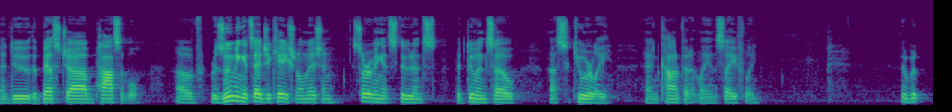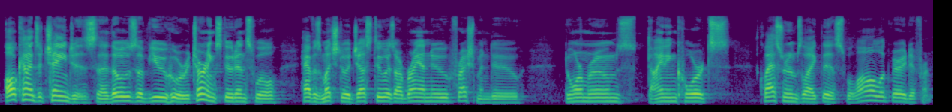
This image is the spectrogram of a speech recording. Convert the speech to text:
uh, do the best job possible of resuming its educational mission, serving its students, but doing so uh, securely and confidently and safely. There were all kinds of changes. Uh, those of you who are returning students will have as much to adjust to as our brand new freshmen do. Dorm rooms, dining courts, classrooms like this will all look very different.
